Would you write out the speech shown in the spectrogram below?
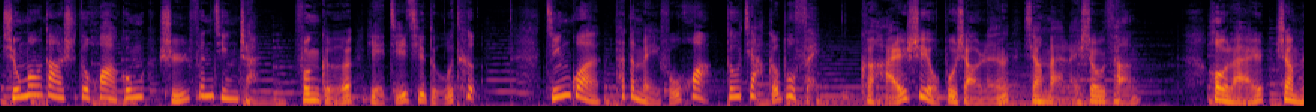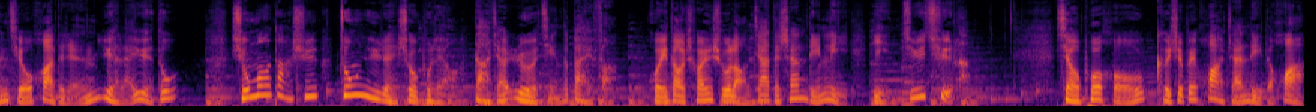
熊猫大师的画工十分精湛，风格也极其独特。尽管他的每幅画都价格不菲，可还是有不少人想买来收藏。后来上门求画的人越来越多，熊猫大师终于忍受不了大家热情的拜访，回到川蜀老家的山林里隐居去了。小泼猴可是被画展里的画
